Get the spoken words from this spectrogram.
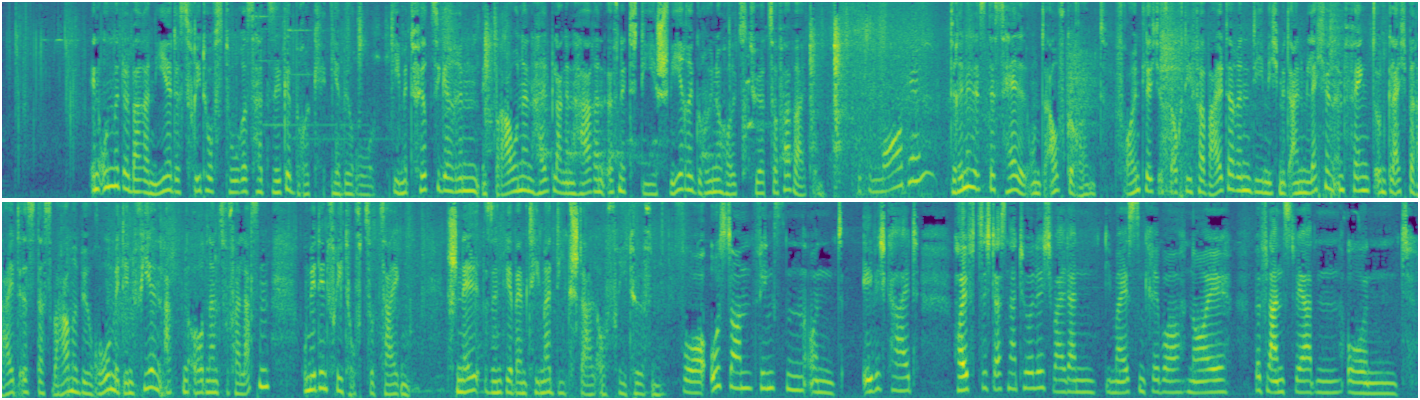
In unmittelbarer Nähe des Friedhofstores hat Silke Brück ihr Büro. Die mit 40erin mit braunen, halblangen Haaren öffnet die schwere grüne Holztür zur Verwaltung. Guten Morgen. Drinnen ist es hell und aufgeräumt. Freundlich ist auch die Verwalterin, die mich mit einem Lächeln empfängt und gleich bereit ist, das warme Büro mit den vielen Aktenordnern zu verlassen, um mir den Friedhof zu zeigen. Schnell sind wir beim Thema Diebstahl auf Friedhöfen. Vor Ostern, Pfingsten und Ewigkeit häuft sich das natürlich, weil dann die meisten Gräber neu bepflanzt werden und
